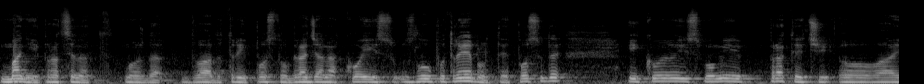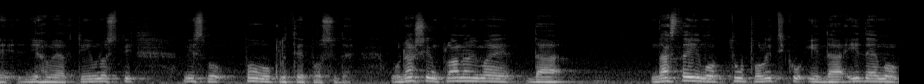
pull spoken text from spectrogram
manji procenat, možda 2 do 3 posto građana koji su zloupotrebili te posude i koji smo mi prateći ovaj, njihove aktivnosti mi smo povukli te posude. U našim planovima je da nastavimo tu politiku i da idemo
